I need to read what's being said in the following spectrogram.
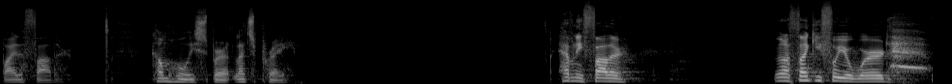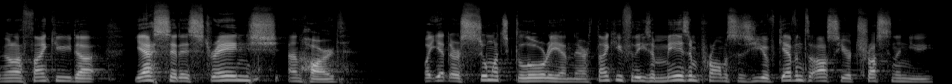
by the Father. Come, Holy Spirit, let's pray. Heavenly Father, we want to thank you for your word. We want to thank you that, yes, it is strange and hard, but yet there's so much glory in there. Thank you for these amazing promises you have given to us who are trusting in you.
